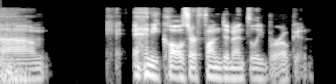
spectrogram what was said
um, and he calls her fundamentally broken.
